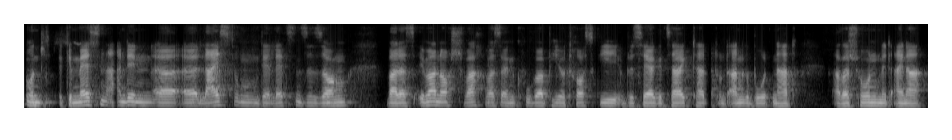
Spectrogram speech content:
Und gemessen an den äh, äh, Leistungen der letzten Saison war das immer noch schwach, was ein Kuba Piotrowski bisher gezeigt hat und angeboten hat, aber schon mit einer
